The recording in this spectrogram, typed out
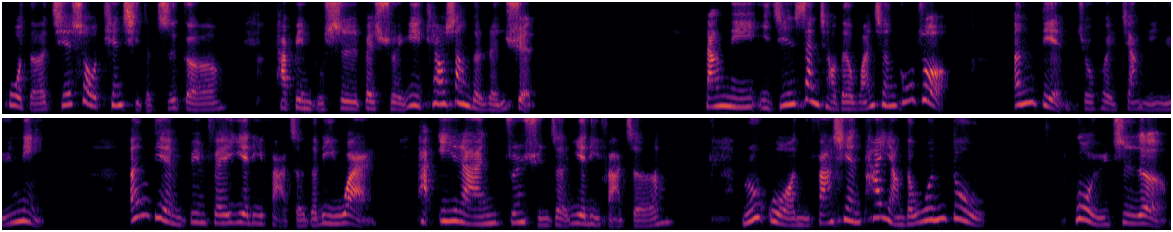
获得接受天启的资格。他并不是被随意挑上的人选。当你已经善巧的完成工作，恩典就会降临于你。恩典并非业力法则的例外，它依然遵循着业力法则。如果你发现太阳的温度过于炙热，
